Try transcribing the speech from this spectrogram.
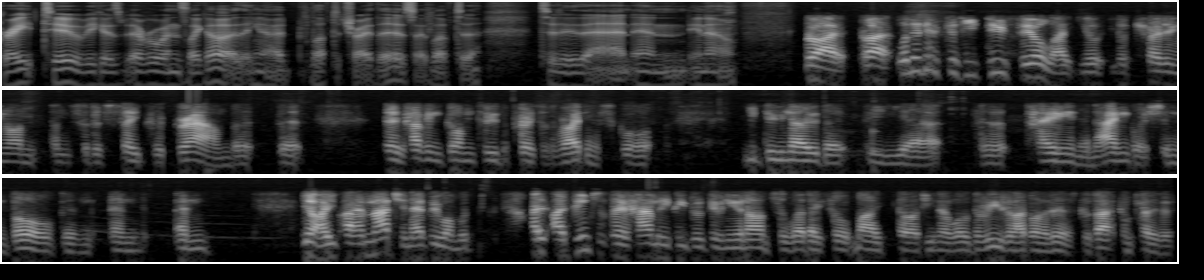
great too because everyone's like, oh, you know, I'd love to try this. I'd love to to do that, and you know. Right, right. Well, it is because you do feel like you're you're treading on on sort of sacred ground that that having gone through the process of writing a score, you do know that the uh, the pain and anguish involved, and and and you know, I, I imagine everyone would. I, I'd be interested to know how many people have given you an answer where they thought, "My God, you know, well, the reason I want to do this because that composer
